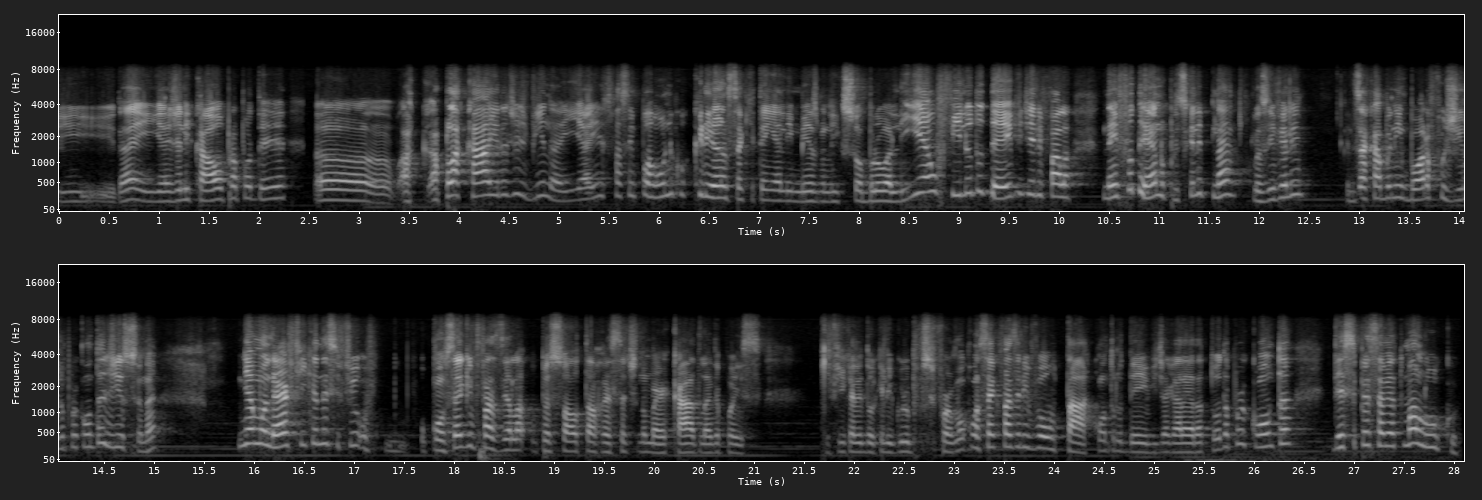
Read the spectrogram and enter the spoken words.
e, né, e angelical para poder uh, aplacar a ira divina. E aí você fala assim, pô, a única criança que tem ali mesmo, ali, que sobrou ali, é o filho do David. Ele fala, nem fudendo, por isso que ele, né? Inclusive, ele, eles acabam indo embora fugindo por conta disso, né? E a mulher fica nesse filme, consegue fazer lá, o pessoal tá restante no mercado lá depois que fica ali do aquele grupo que se formou, consegue fazer ele voltar contra o David e a galera toda por conta desse pensamento maluco.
